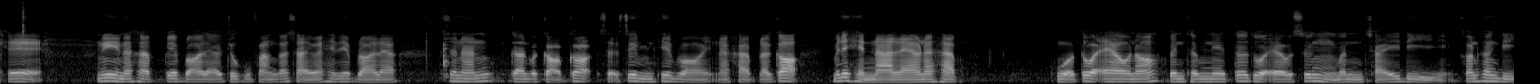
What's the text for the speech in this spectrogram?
เค นี่นะครับเรียบร้อยแล้วจุกหูฟังก็ใส่ไว้ให้เรียบร้อยแล้ว เพราะฉะนั้นการประกอบก็เสร็จสิ้นเป็นที่เรียบร้อยนะครับ แล้วก็ ไม่ได้เห็นนานแล้วนะครับ หัวตัว L เนาะเป็น Terminator ตัว L ซึ่งมันใช้ดีค่อนข้างดี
